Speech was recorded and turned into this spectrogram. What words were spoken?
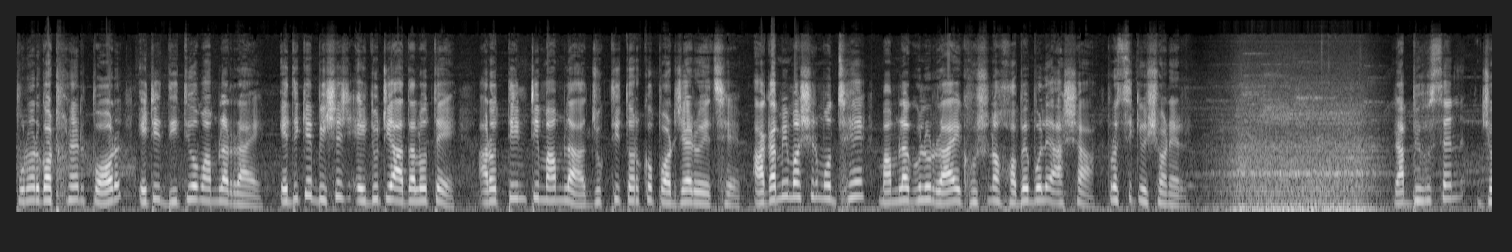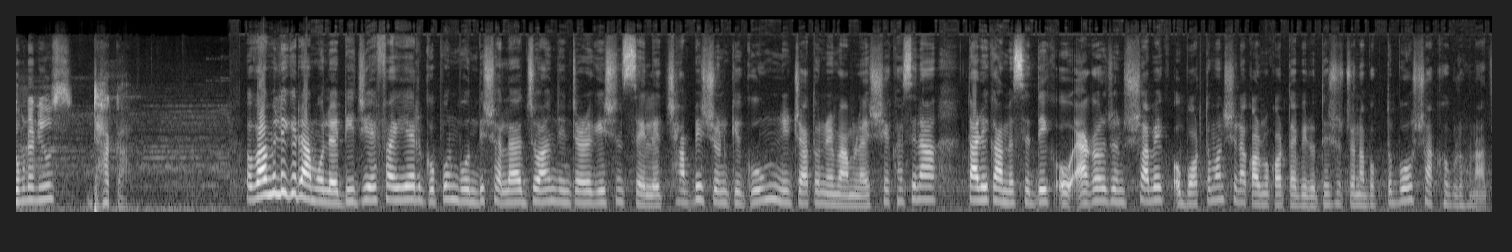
পুনর্গঠনের পর এটি দ্বিতীয় মামলার রায়। এদিকে বিশেষ এই দুটি আদালতে আরও তিনটি মামলা যুক্তিতর্ক পর্যায়ে রয়েছে। আগামী মাসের মধ্যে মামলাগুলোর রায় ঘোষণা হবে বলে আশা প্রসিকিউশনের। রাব্বি হোসেন, যমুনা নিউজ, ঢাকা। আওয়ামী লীগের আমলে ডিজিএফআই এর গোপন বন্দিশালা জয়েন্ট ইন্টারোগেশন সেলে ছাব্বিশ জনকে গুম নির্যাতনের মামলায় শেখ হাসিনা, তারিক আহমেদ সিদ্দিক ও এগারো জন সাবেক ও বর্তমান সেনা কর্মকর্তার বিরুদ্ধে সূচনা বক্তব্য সাক্ষ্য গ্রহণ আজ।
